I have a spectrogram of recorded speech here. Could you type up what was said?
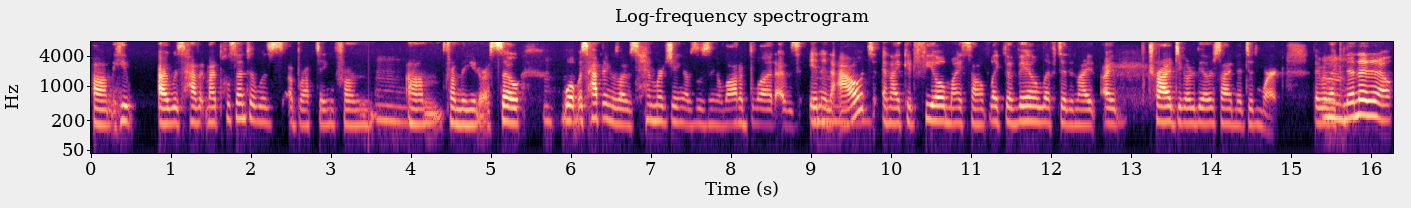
um, he, I was having my placenta was abrupting from mm. um, from the uterus. So mm-hmm. what was happening was I was hemorrhaging. I was losing a lot of blood. I was in mm. and out, and I could feel myself like the veil lifted, and I I tried to go to the other side and it didn't work. They were mm. like, no, no, no, no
